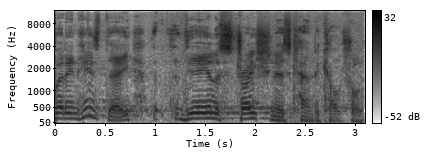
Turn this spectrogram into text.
But in his day, the illustration is countercultural.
